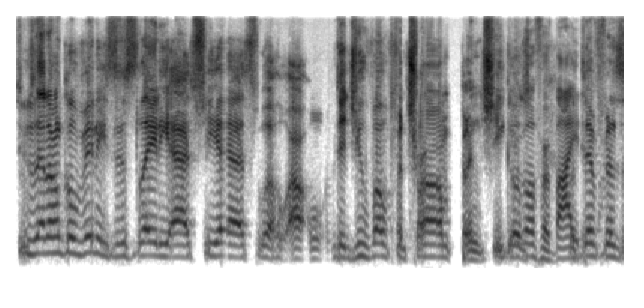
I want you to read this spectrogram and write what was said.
She was at Uncle Vinnie's. This lady asked. She asked, "Well, uh, did you vote for Trump?" And she goes, vote for "The Biden." difference?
